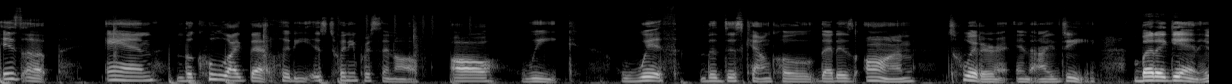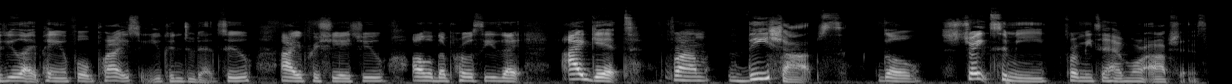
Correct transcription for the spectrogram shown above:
is up, and the cool like that hoodie is 20% off all week with the discount code that is on Twitter and IG. But again, if you like paying full price, you can do that too. I appreciate you. All of the proceeds that I get from these shops go straight to me for me to have more options.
